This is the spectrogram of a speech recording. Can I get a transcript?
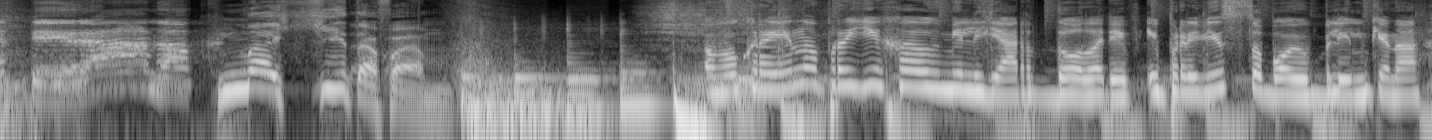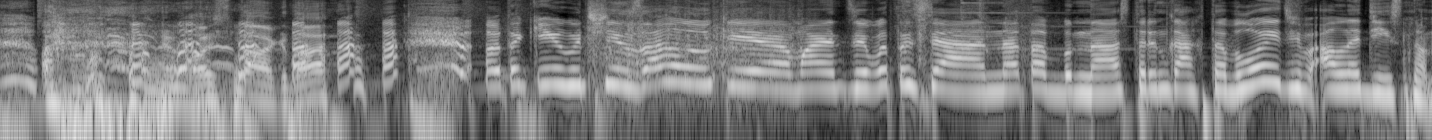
Happy ранок на Ем. Хіт FM. В Україну приїхав мільярд доларів і привіз з собою Блінкіна. Ось так, да? Отакі гучні заголовки мають з'явитися на таб на сторінках таблоїдів, але дійсно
